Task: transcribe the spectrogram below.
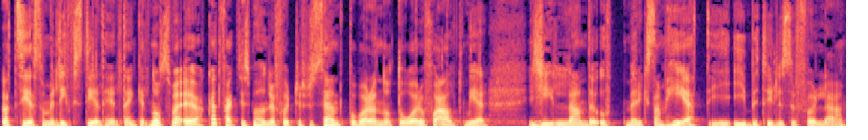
att se som en livsstil helt enkelt. Något som har ökat faktiskt med 140 procent på bara något år och får allt mer gillande och uppmärksamhet i, i betydelsefulla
